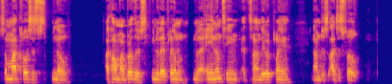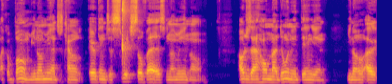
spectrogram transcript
some of my closest, you know, I call my brothers, you know, that play on you know, the A and M team at the time they were playing. And I'm just I just felt like a bum, you know what I mean? I just kind of everything just switched so fast, you know what I mean? Um, I was just at home not doing anything, and you know, I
